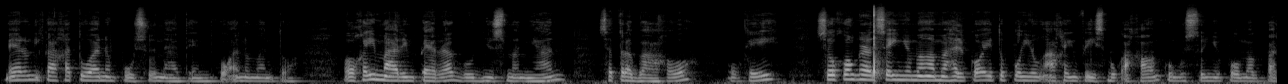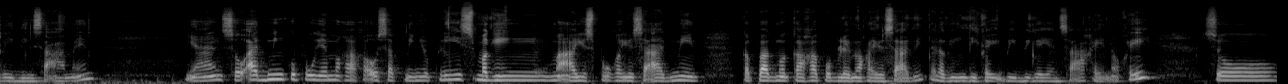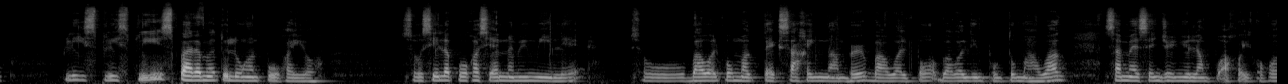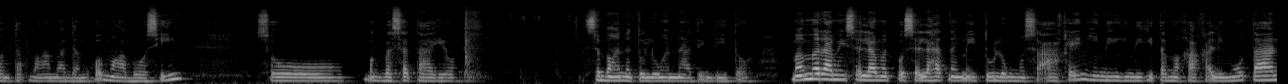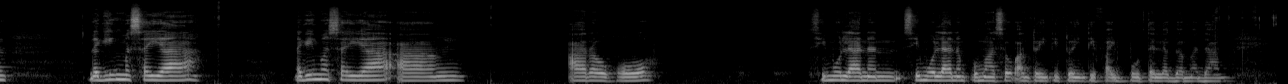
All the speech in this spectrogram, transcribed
Meron ikakatuwa ng puso natin kung ano man to. Okay, maring pera, good news man yan. Sa trabaho, okay? So, congrats sa inyo mga mahal ko. Ito po yung aking Facebook account kung gusto nyo po magpa-reading sa amin. Yan. So, admin ko po yan makakausap ninyo. Please, maging maayos po kayo sa admin. Kapag magkakaproblema kayo sa admin, talagang hindi kayo ibibigayan sa akin. Okay? So, please, please, please, para matulungan po kayo. So, sila po kasi ang namimili. So, bawal pong mag-text sa aking number. Bawal po. Bawal din pong tumawag. Sa messenger nyo lang po ako i-contact mga madam ko, mga bossing. So, magbasa tayo sa mga natulungan natin dito. Ma'am, maraming salamat po sa lahat ng naitulong mo sa akin. Hindi, hindi kita makakalimutan. Naging masaya. Naging masaya ang araw ko simula nan simula nang pumasok ang 2025 po talaga, madam.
